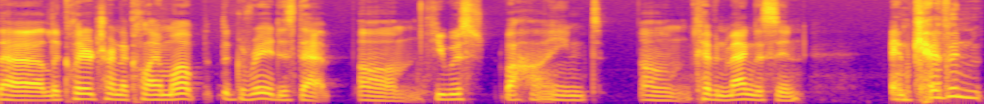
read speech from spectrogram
uh, Leclerc trying to climb up the grid is that um, he was behind um, Kevin Magnussen, and Kevin.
